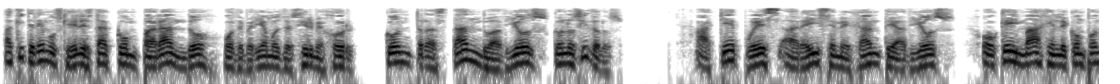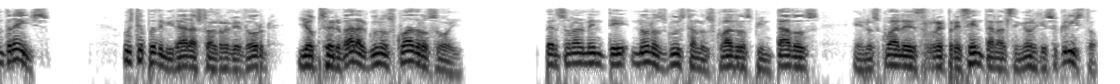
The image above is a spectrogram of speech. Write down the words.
Aquí tenemos que Él está comparando, o deberíamos decir mejor, contrastando a Dios con los ídolos. ¿A qué pues haréis semejante a Dios, o qué imagen le compondréis? Usted puede mirar a su alrededor y observar algunos cuadros hoy. Personalmente no nos gustan los cuadros pintados en los cuales representan al Señor Jesucristo.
